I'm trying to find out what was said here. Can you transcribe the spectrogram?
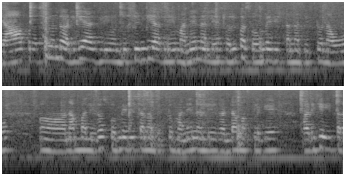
ಯಾವ ಪ್ರತಿಯೊಂದು ಅಡುಗೆ ಆಗಲಿ, ಒಂದು ತಿಂಡಿ ಆಗಲಿ, ಮನೆಯಲ್ಲೇ ಸ್ವಲ್ಪ ಸೋಂಬೇರಿತನ ಬಿಟ್ಟು ನಾವು ನಮ್ಮಲ್ಲಿರೋ ಸೋಂಬೇರಿತನ ಬಿಟ್ಟು ಮನೆಯಲ್ಲಿ ಗಂಡ ಮಕ್ಕಳಿಗೆ ಅಡುಗೆ ಈ ಥರ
